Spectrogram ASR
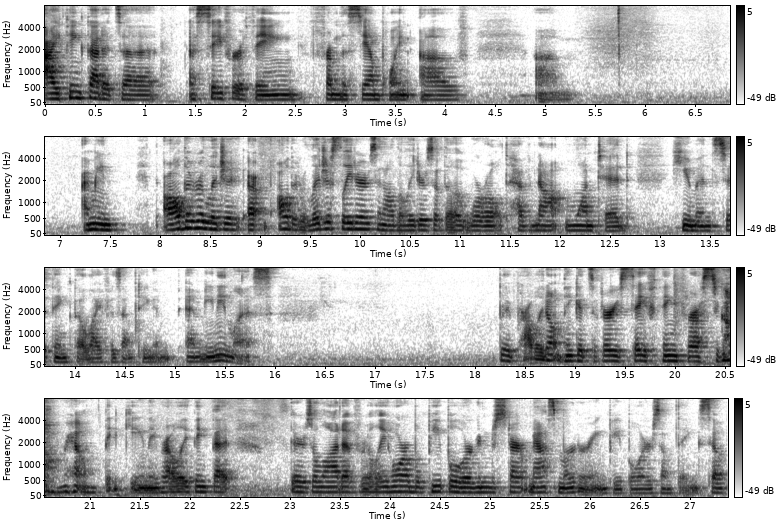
I think that it's a, a safer thing from the standpoint of I mean, all the religious, uh, all the religious leaders and all the leaders of the world have not wanted humans to think that life is empty and, and meaningless. They probably don't think it's a very safe thing for us to go around thinking. They probably think that there's a lot of really horrible people who are going to start mass murdering people or something. So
